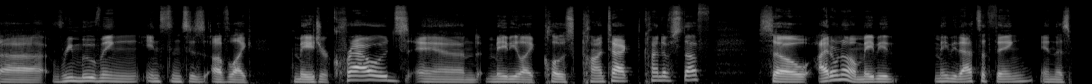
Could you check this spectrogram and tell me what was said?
uh, removing instances of like major crowds and maybe like close contact kind of stuff. So I don't know. Maybe maybe that's a thing in this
